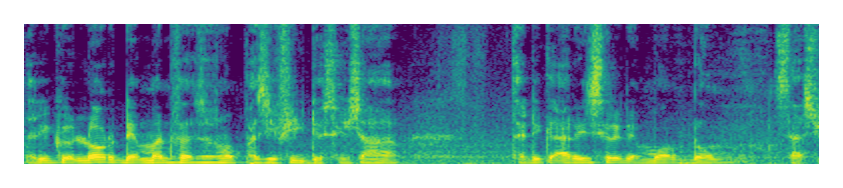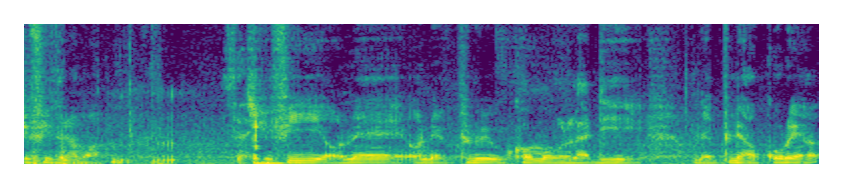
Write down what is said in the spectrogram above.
C'est-à-dire que lors des manifestations pacifiques de ce genre, c'est-à-dire qu'enregistrer des morts d'hommes, ça suffit vraiment. Ça suffit, on n'est on est plus, comme on l'a dit, on n'est plus en Corée. Hein.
